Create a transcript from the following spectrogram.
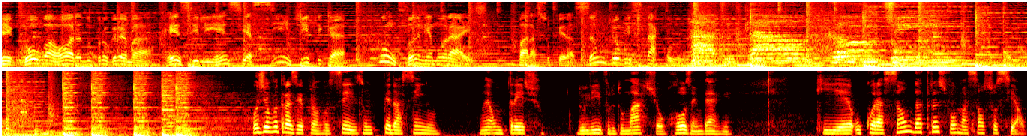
Chegou a hora do programa Resiliência Científica com Vânia Moraes para a superação de obstáculos. Rádio Cloud Coaching. Hoje eu vou trazer para vocês um pedacinho, né, um trecho do livro do Marshall Rosenberg, que é O Coração da Transformação Social.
